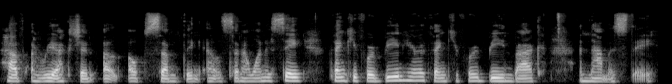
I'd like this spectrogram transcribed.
have a reaction of, something else. And I want to say thank you for being here. Thank you for being back. And namaste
